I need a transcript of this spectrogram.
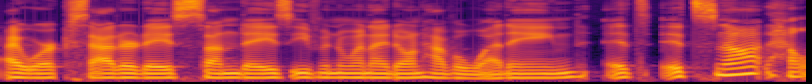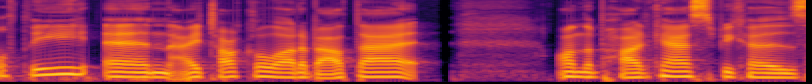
I work Saturdays, Sundays, even when I don't have a wedding. It's it's not healthy, and I talk a lot about that on the podcast because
